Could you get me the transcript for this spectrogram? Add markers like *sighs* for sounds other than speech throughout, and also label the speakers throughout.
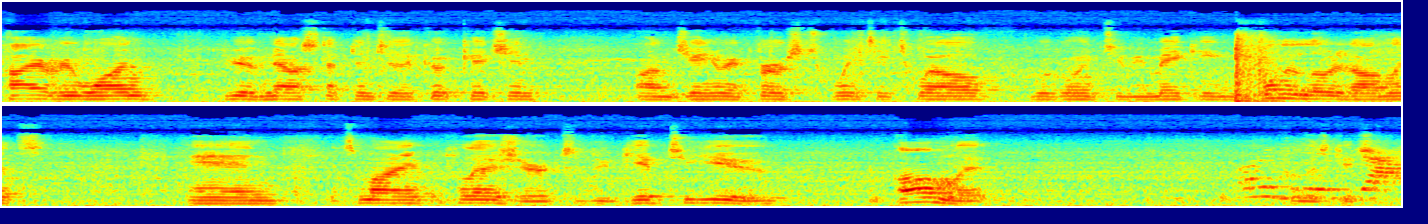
Speaker 1: Hi everyone, you have now stepped into the cook kitchen on January 1st, 2012. We're going to be making fully loaded omelets and it's my pleasure to give to you an omelet from this kitchen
